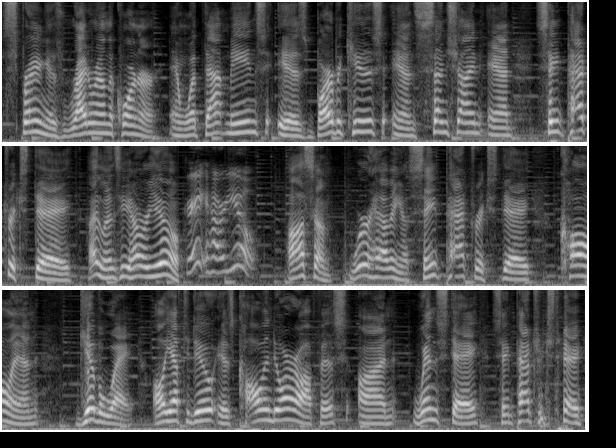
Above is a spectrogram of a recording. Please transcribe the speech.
Spring is right around the corner, and what that means is barbecues and sunshine and St. Patrick's Day. Hi, Lindsay, how are you? Great, how are you? Awesome. We're having a St. Patrick's Day call in giveaway. All you have to do is call into our office on Wednesday, St. Patrick's Day,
